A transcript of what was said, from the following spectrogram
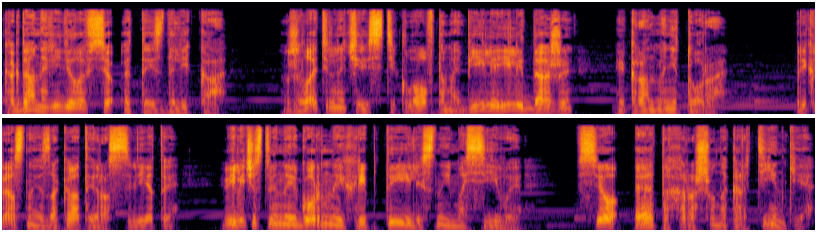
когда она видела все это издалека, желательно через стекло автомобиля или даже экран монитора. Прекрасные закаты и рассветы, величественные горные хребты и лесные массивы — все это хорошо на картинке,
